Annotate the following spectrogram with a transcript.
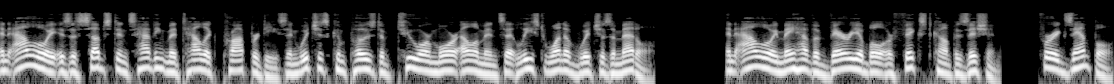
An alloy is a substance having metallic properties and which is composed of two or more elements at least one of which is a metal. An alloy may have a variable or fixed composition. For example,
